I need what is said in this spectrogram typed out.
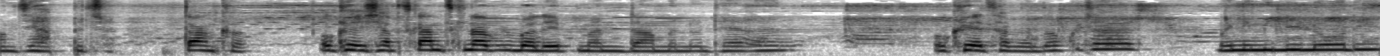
Und hat bitte. Danke. Okay, ich hab's ganz knapp überlebt, meine Damen und Herren. Okay, jetzt haben wir uns aufgeteilt. Meine Mililodi.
